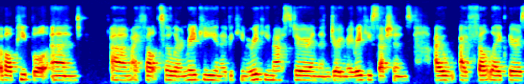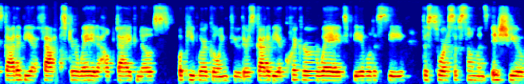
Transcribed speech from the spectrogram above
of all people. And um, I felt to learn Reiki and I became a Reiki master. And then during my Reiki sessions, I, I felt like there's got to be a faster way to help diagnose what people are going through. There's got to be a quicker way to be able to see the source of someone's issue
